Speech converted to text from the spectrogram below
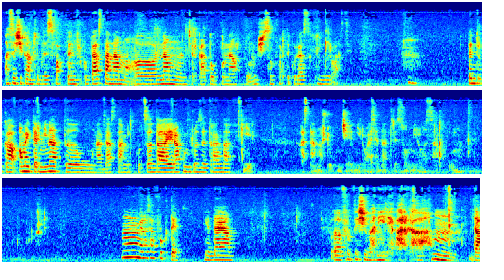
Asta și că am să o desfac pentru că pe asta n-am uh, n-am încercat-o până acum și sunt foarte curioasă cum miroase. Hmm. Pentru că am mai terminat uh, una de asta micuță, dar era cu miros de trandafir. Asta nu știu cum ce miroase, dar trebuie să o miros acum. Mm, miroase fructe. E de-aia uh, fructe și vanilie, parcă. Mm, da,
